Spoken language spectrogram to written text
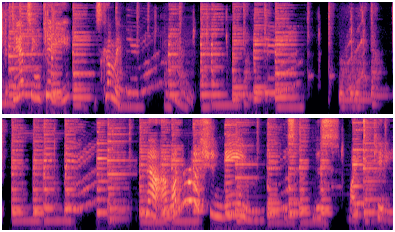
the dancing kitty is coming. I wonder what I should name this, this white kitty.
